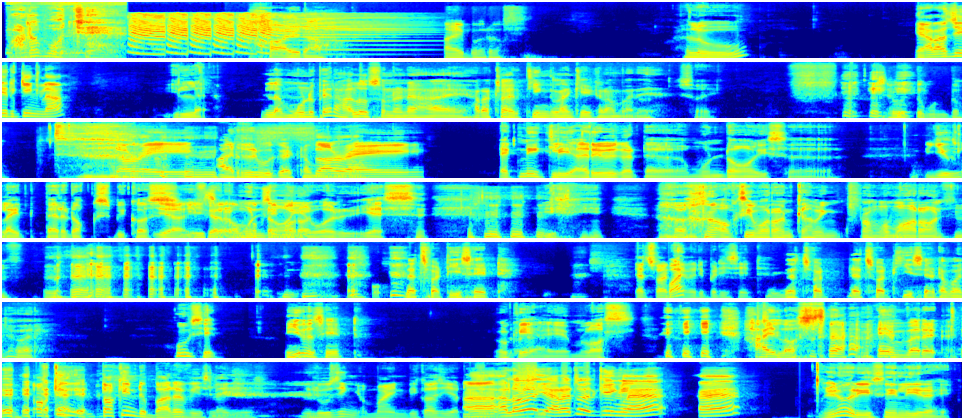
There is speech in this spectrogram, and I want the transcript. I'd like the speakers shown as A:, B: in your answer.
A: பட போச்சே
B: ஹாய்டா.
C: Hi பரஃப்
D: hello
A: யாராச்சும் இருக்கீங்களா?
D: இல்ல.
B: இல்ல மூணு பேர் ஹலோ சொன்னேனே. ஹாய் யாராச்சும் இருக்கீங்களான்னு கேட்குறான் பாரு.
D: சாரி
C: முண்டும்.
A: Sorry.
B: அறிவு கட்டம்
A: Sorry.
D: technically அறிவு கட்ட முண்டம் is a
A: You.
D: slight paradox because
C: Yeah,
D: if
C: it's
D: you're
C: a
D: a mundam
C: oxymoron.
D: you are yes oxymoron coming from a moron
B: That's what he said.
A: That's what,
D: What?
A: everybody said.
B: That's what that's what he said about Jawar.
D: who said
B: You said.
D: okay I am lost
B: Hi, lost. I am Bharat.
A: Talking, talking to Barav is like losing your mind because you're.
B: Ah,
A: talking
B: hello,
A: about-
B: யாராச்சும் இருக்கீங்களா ஆ?
D: you know recently right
